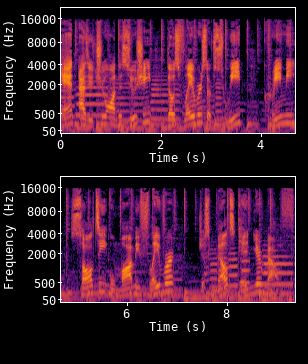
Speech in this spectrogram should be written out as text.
And as you chew on the sushi, those flavors of sweet, creamy, salty, umami flavor just melts in your mouth.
